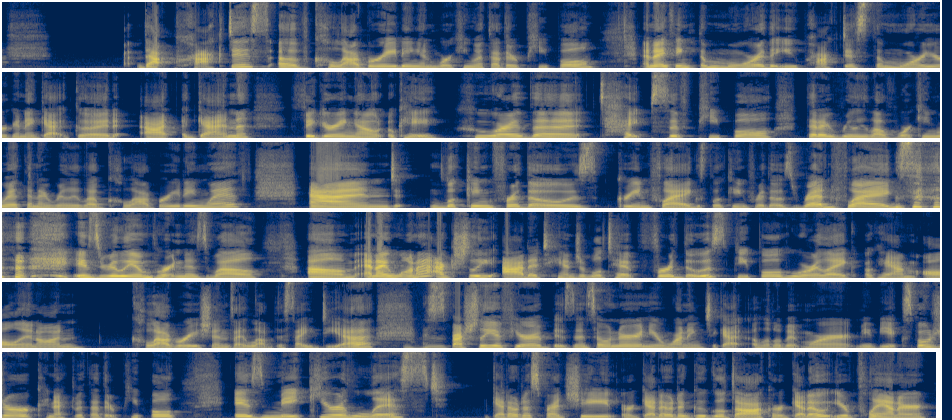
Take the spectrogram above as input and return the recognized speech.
that practice of collaborating and working with other people. And I think the more that you practice, the more you're going to get good at again figuring out okay, who are the types of people that I really love working with and I really love collaborating with, and looking for those green flags, looking for those red flags is really important as well. Um, and I want to actually add a tangible tip for those people who are like, okay, I'm all in on collaborations. I love this idea, mm-hmm. especially if you're a business owner and you're wanting to get a little bit more maybe exposure or connect with other people is make your list get out a spreadsheet or get out a Google Doc or get out your planner.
